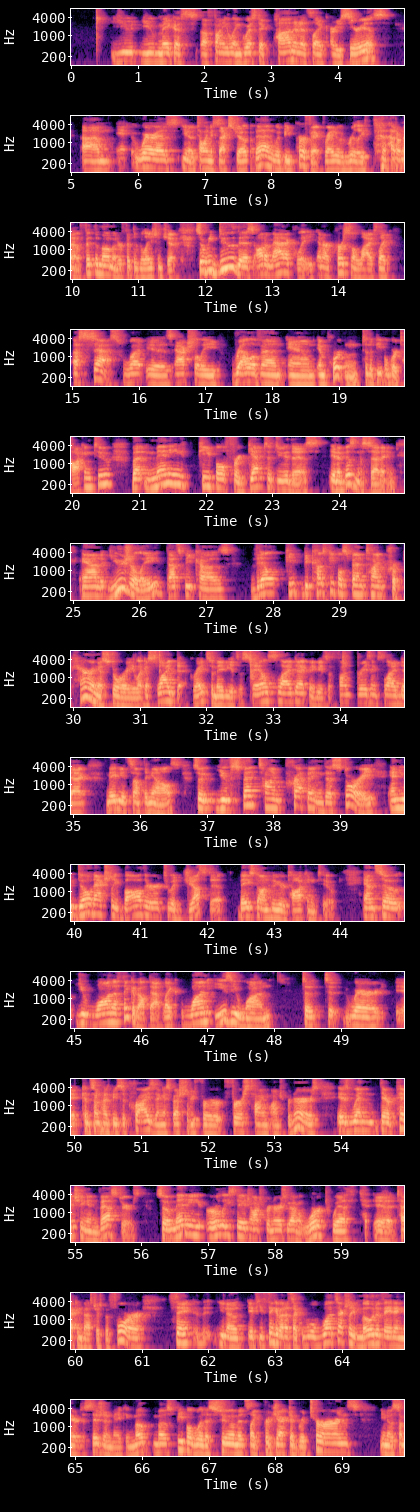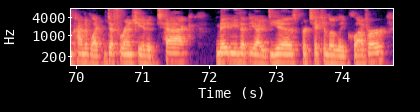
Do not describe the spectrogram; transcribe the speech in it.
you you make a, a funny linguistic pun, and it's like, are you serious? Um, whereas, you know, telling a sex joke then would be perfect, right? It would really, I don't know, fit the moment or fit the relationship. So we do this automatically in our personal lives, like assess what is actually relevant and important to the people we're talking to. But many people forget to do this in a business setting. And usually that's because they'll because people spend time preparing a story like a slide deck right? So maybe it's a sales slide deck maybe it's a fundraising slide deck maybe it's something else. So you've spent time prepping this story and you don't actually bother to adjust it based on who you're talking to. And so you want to think about that. Like one easy one to, to where it can sometimes be surprising especially for first time entrepreneurs is when they're pitching investors so many early stage entrepreneurs who haven't worked with uh, tech investors before think, you know, if you think about it, it's like, well, what's actually motivating their decision making? Mo- most people would assume it's like projected returns, you know, some kind of like differentiated tech, maybe that the idea is particularly clever.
